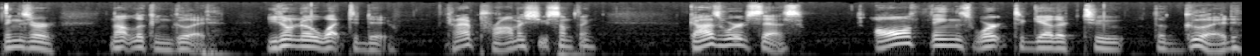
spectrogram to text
Things are not looking good. You don't know what to do. Can I promise you something? God's word says, all things work together to the good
